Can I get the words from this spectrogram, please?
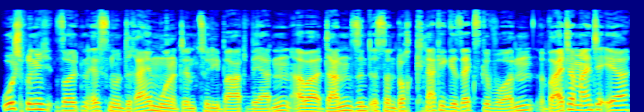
Ursprünglich sollten es nur drei Monate im Zölibat werden, aber dann sind es dann doch knackige sechs geworden. Weiter meinte er,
